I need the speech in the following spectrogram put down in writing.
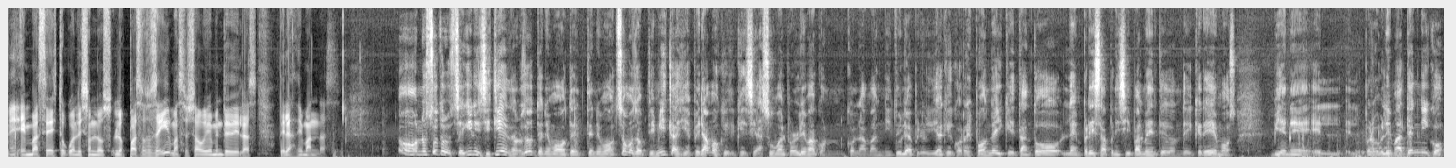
En base a esto, ¿cuáles son los, los pasos a seguir, más allá obviamente de las, de las demandas? No, nosotros seguir insistiendo, nosotros tenemos, tenemos, somos optimistas y esperamos que, se asuma el problema con, la magnitud y la prioridad que corresponde y que tanto la empresa principalmente, donde creemos viene el, problema técnico,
